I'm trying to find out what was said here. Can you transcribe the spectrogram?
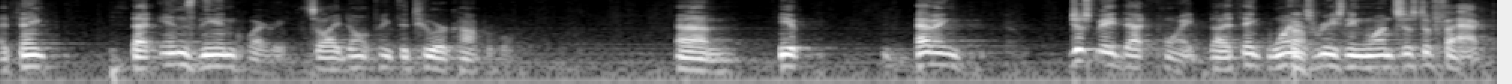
I think that ends the inquiry, so I don't think the two are comparable. Um, If, having just made that point, I think one is reasoning, one's just a fact.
